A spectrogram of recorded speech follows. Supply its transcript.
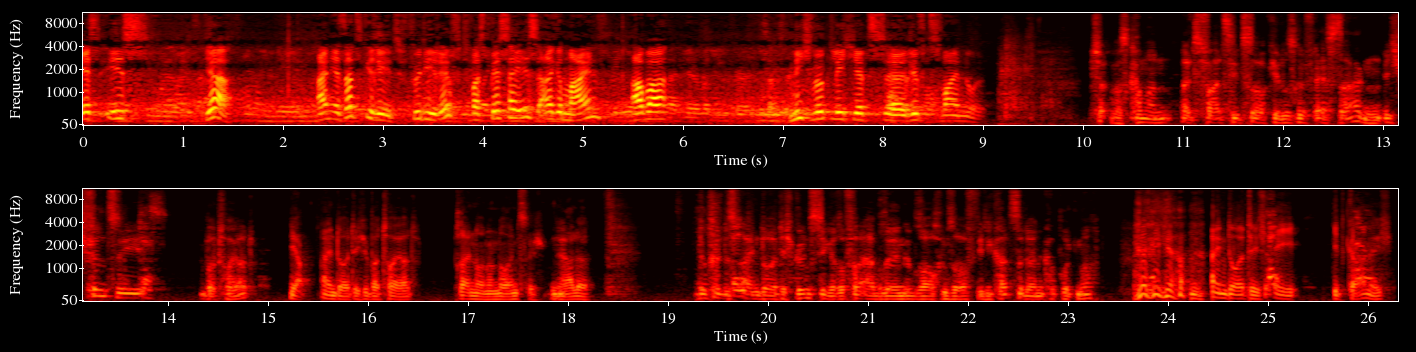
Es ist, ja, ein Ersatzgerät für die Rift, was besser ist allgemein, aber nicht wirklich jetzt äh, Rift 2.0. Tja, was kann man als Fazit zur Oculus Rift S sagen? Ich finde sie Das- überteuert. Ja, eindeutig überteuert. 3,99. Ja. Alle. Du könntest eindeutig günstigere VR-Brillen gebrauchen, so oft wie die Katze deine kaputt macht. ja, eindeutig. Ey, geht gar nicht.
